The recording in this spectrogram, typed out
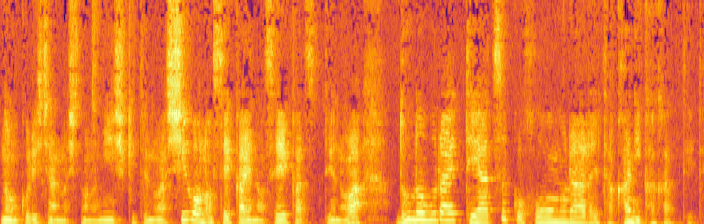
ノンクリスチャンの人の認識っていうのは死後の世界の生活っていうのはどのぐらい手厚く葬られたかにかかっていて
